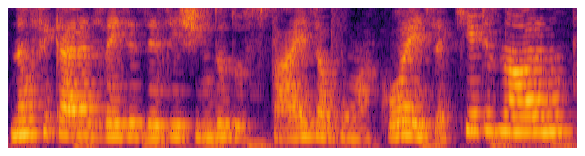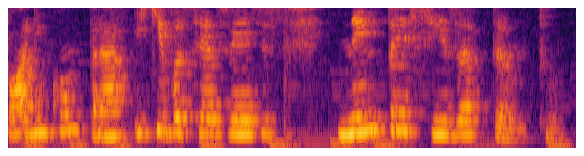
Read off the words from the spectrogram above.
não ficar às vezes exigindo dos pais alguma coisa que eles na hora não podem comprar e que você às vezes nem precisa tanto.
